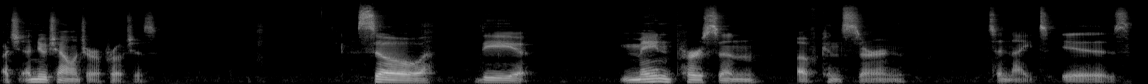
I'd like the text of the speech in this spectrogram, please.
a, ch- a new challenger approaches. So, the main person of concern tonight is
